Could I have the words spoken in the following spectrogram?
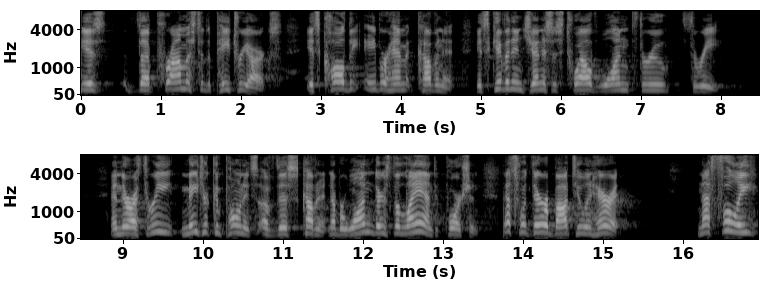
is the promise to the patriarchs. It's called the Abrahamic covenant. It's given in Genesis 12, 1 through 3. And there are three major components of this covenant. Number one, there's the land portion. That's what they're about to inherit. Not fully,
